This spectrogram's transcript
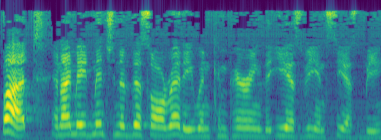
But, and I made mention of this already when comparing the ESV and CSB,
